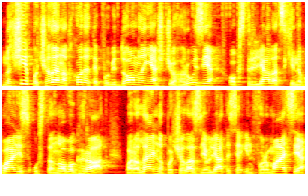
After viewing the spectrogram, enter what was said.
Вночі почали надходити повідомлення, що Грузія обстріляла Цхінвалі з установок ГРАД. Паралельно почала з'являтися інформація,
